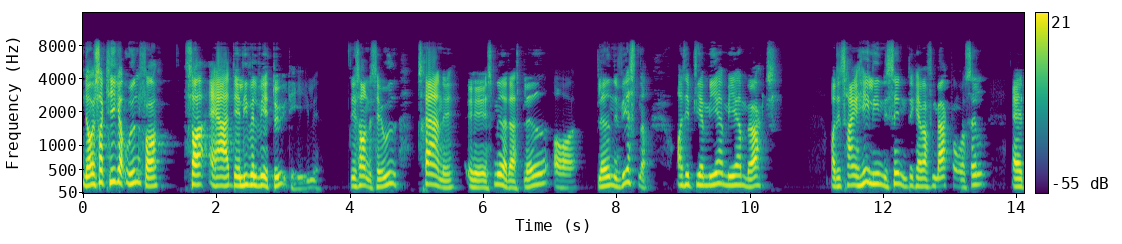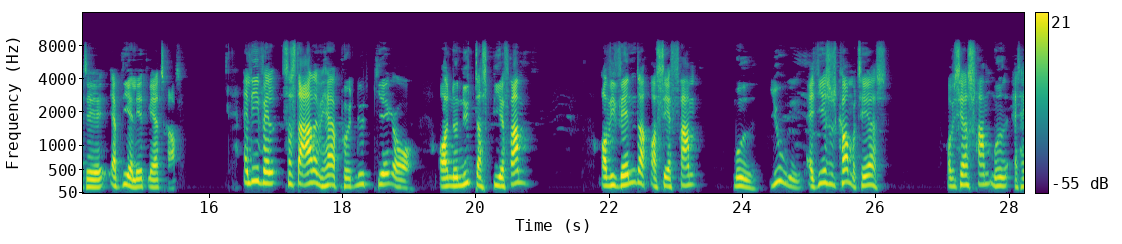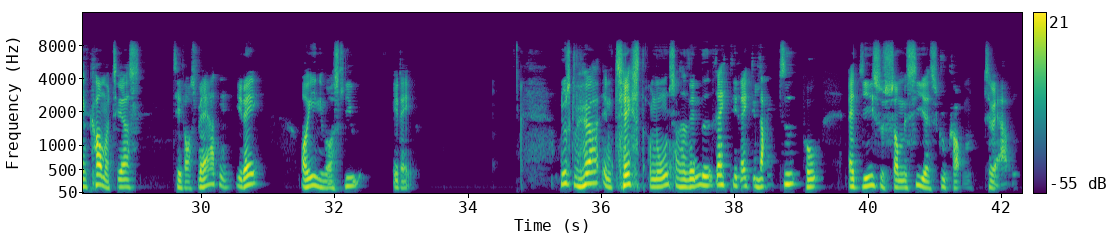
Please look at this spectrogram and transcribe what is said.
når jeg så kigger udenfor, så er det alligevel ved at dø det hele. Det er sådan, det ser ud. Træerne øh, smider deres blade, og bladene visner, og det bliver mere og mere mørkt. Og det trænger helt ind i sindet, det kan jeg i hvert fald mærke på mig selv, at øh, jeg bliver lidt mere træt. Alligevel så starter vi her på et nyt kirkeår, og noget nyt, der spiger frem, og vi venter og ser frem mod julen, at Jesus kommer til os, og vi ser også frem mod, at han kommer til os, til vores verden i dag, og ind i vores liv i dag. Nu skal vi høre en tekst om nogen, som havde ventet rigtig, rigtig lang tid på, at Jesus som Messias skulle komme til verden.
